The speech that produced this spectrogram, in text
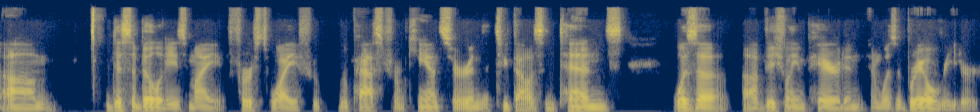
um, disabilities. My first wife, who, who, passed from cancer in the 2010s, was a, visually impaired and, and was a braille reader.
